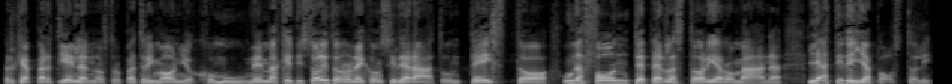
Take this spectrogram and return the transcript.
perché appartiene al nostro patrimonio comune, ma che di solito non è considerato un testo, una fonte per la storia romana, gli Atti degli Apostoli.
